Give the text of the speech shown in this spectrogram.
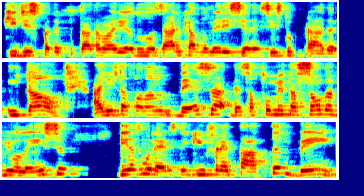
que disse para a deputada Maria do Rosário que ela não merecia nem ser estuprada. Então, a gente está falando dessa, dessa fomentação da violência e as mulheres têm que enfrentar também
